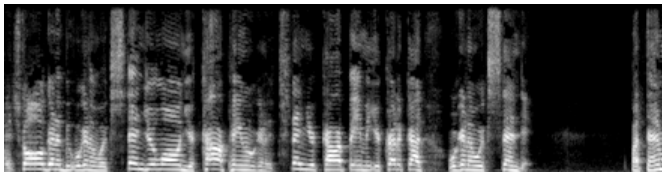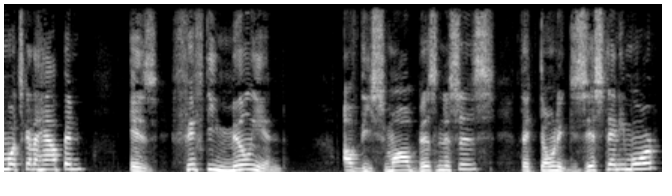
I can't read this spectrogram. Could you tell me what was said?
It's all going to be, we're going to extend your loan, your car payment, we're going to extend your car payment, your credit card, we're going to extend it. But then what's going to happen is 50 million of these small businesses that don't exist anymore,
